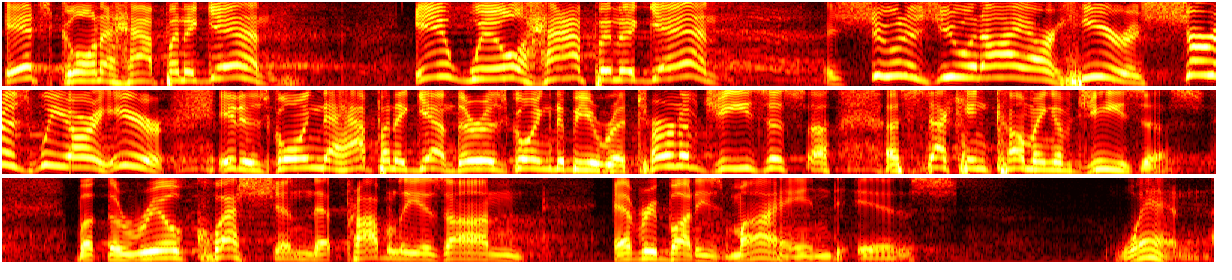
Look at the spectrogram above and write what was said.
It's going to happen again it will happen again as soon as you and I are here, as sure as we are here, it is going to happen again. There is going to be a return of Jesus, a, a second coming of Jesus. But the real question that probably is on everybody's mind is when?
